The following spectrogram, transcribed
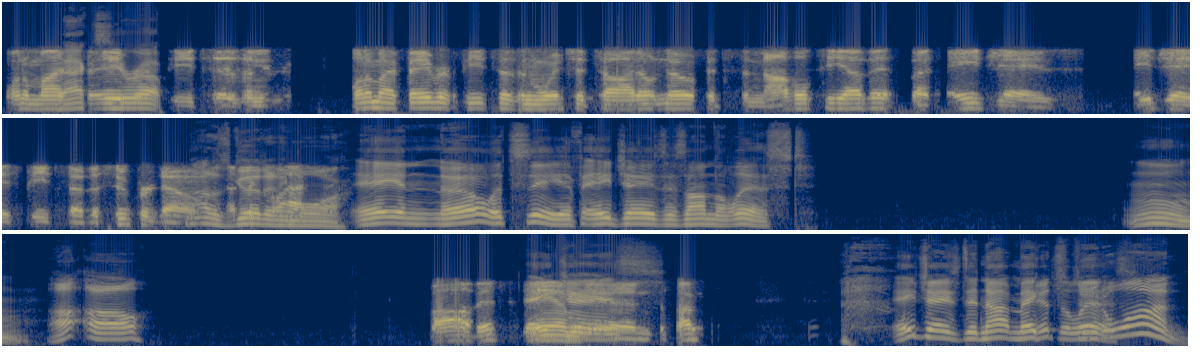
One of my Max, favorite pizzas, and one of my favorite pizzas in Wichita. I don't know if it's the novelty of it, but AJ's, AJ's Pizza, the Superdome. Not as That's good classic. anymore. A and no, let's see if AJ's is on the list. Mm. Uh oh. Bob, it's damn AJ's. good. I'm- AJ's did not make It's the two list. to one.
